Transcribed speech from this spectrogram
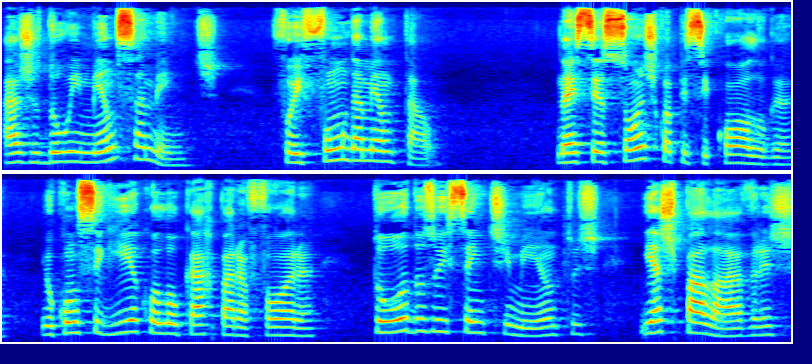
ajudou imensamente, foi fundamental. Nas sessões com a psicóloga, eu conseguia colocar para fora todos os sentimentos e as palavras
